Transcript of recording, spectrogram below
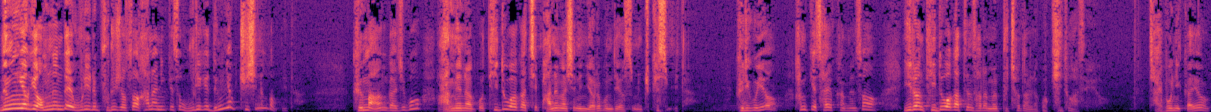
능력이 없는데 우리를 부르셔서 하나님께서 우리에게 능력 주시는 겁니다. 그 마음 가지고 아멘하고 디도와 같이 반응하시는 여러분 되었으면 좋겠습니다. 그리고요, 함께 사역하면서 이런 디도와 같은 사람을 붙여달라고 기도하세요. 잘 보니까요,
